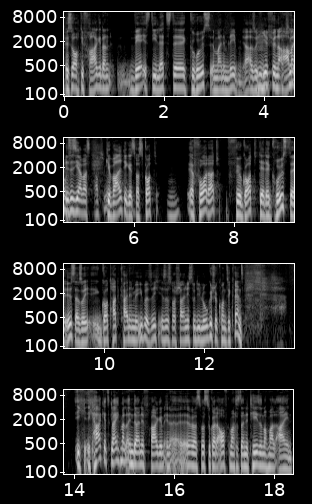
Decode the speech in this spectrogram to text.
Ist auch die Frage dann, wer ist die letzte Größe in meinem Leben? Ja, also hier für eine Amann ist es ja was Absolut. Gewaltiges, was Gott mhm. erfordert. Für Gott, der der Größte ist, also Gott hat keinen mehr über sich, ist es wahrscheinlich so die logische Konsequenz. Ich, ich hake jetzt gleich mal in deine Frage, in, äh, was, was du gerade aufgemacht hast, deine These noch mal ein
